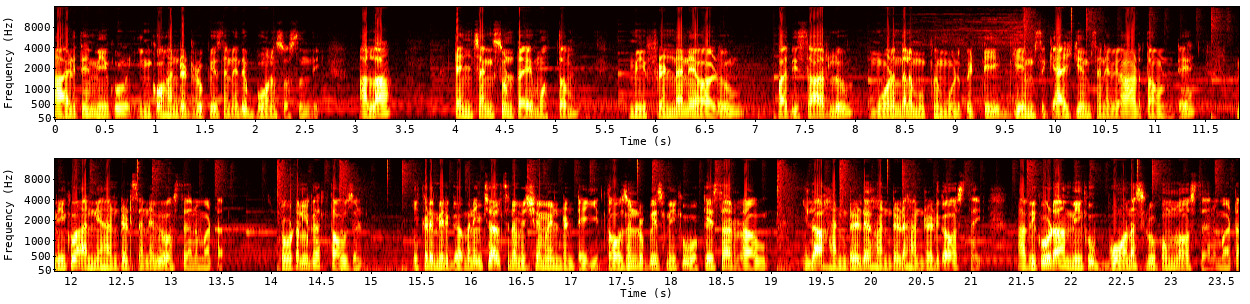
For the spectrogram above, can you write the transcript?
ఆడితే మీకు ఇంకో హండ్రెడ్ రూపీస్ అనేది బోనస్ వస్తుంది. అలా టెన్ చంక్స్ ఉంటాయి మొత్తం. మీ ఫ్రెండ్ అనేవాడు పదిసార్లు మూడు వందల ముప్పై మూడు పెట్టి గేమ్స్ క్యాష్ గేమ్స్ అనేవి ఆడుతూ ఉంటే మీకు అన్ని హండ్రెడ్స్ అనేవి వస్తాయన్నమాట. టోటల్గా థౌజండ్ ఇక్కడ మీరు గమనించాల్సిన విషయం ఏంటంటే ఈ థౌజండ్ రూపీస్ మీకు ఒకేసారి రావు. ఇలా హండ్రెడ్ హండ్రెడ్ హండ్రెడ్గా వస్తాయి. అవి కూడా మీకు బోనస్ రూపంలో వస్తాయి అన్నమాట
